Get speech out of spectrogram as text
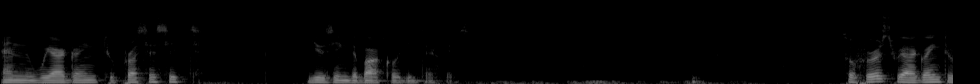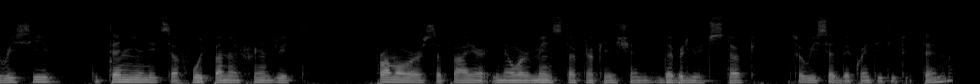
and we are going to process it using the barcode interface. So first we are going to receive the 10 units of wood panel 300 from our supplier in our main stock location WH stock. So we set the quantity to 10.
